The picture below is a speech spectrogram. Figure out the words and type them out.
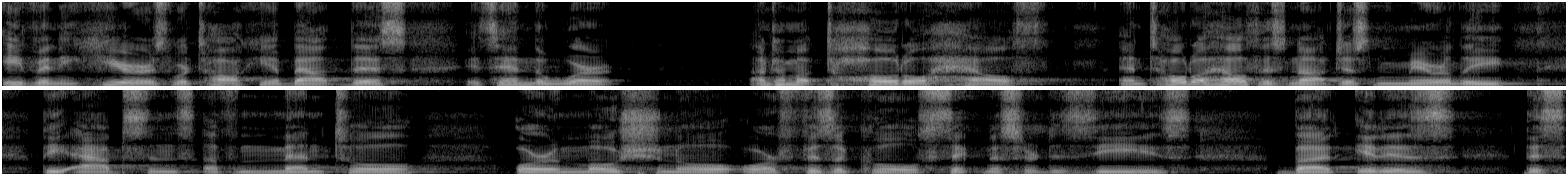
even here as we're talking about this. It's in the work. I'm talking about total health. And total health is not just merely the absence of mental or emotional or physical sickness or disease, but it is this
